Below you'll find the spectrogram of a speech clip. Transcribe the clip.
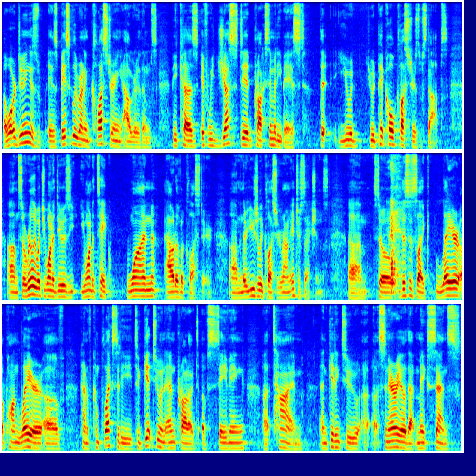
Uh, what we're doing is, is basically running clustering algorithms because if we just did proximity based, that you would, you would pick whole clusters of stops. Um, so really what you want to do is you, you want to take one out of a cluster. Um, and they're usually clustered around intersections. Um, so this is like layer upon layer of kind of complexity to get to an end product of saving uh, time and getting to a, a, scenario that makes sense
